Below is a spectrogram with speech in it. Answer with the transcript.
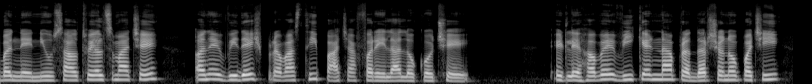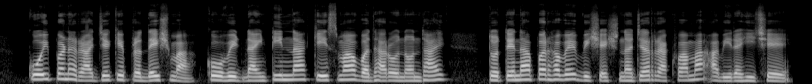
બંને ન્યૂ સાઉથ વેલ્સમાં છે અને વિદેશ પ્રવાસથી પાછા ફરેલા લોકો છે. એટલે હવે વીકેન્ડના પ્રદર્શનો પછી કોઈ પણ રાજ્ય કે પ્રદેશમાં કોવિડ નાઇન્ટીનના કેસમાં વધારો નોંધાય તો તેના પર હવે વિશેષ નજર રાખવામાં આવી રહી છે.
